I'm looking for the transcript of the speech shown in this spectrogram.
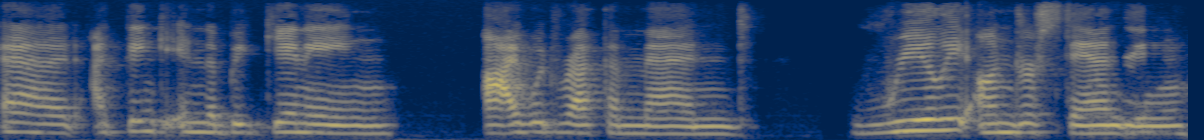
And I think in the beginning, I would recommend really understanding.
